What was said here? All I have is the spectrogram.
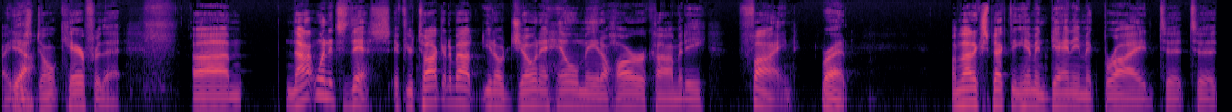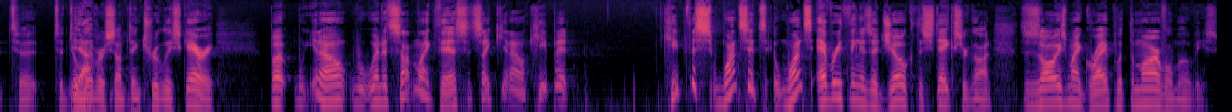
I just Yeah. don't care for that. Um, not when it's this. If you're talking about you know Jonah Hill made a horror comedy, fine. right. I'm not expecting him and Danny McBride to to to to deliver something truly scary. But you know, when it's something like this, it's like you know, keep it, keep this. Once it's once everything is a joke, the stakes are gone. This is always my gripe with the Marvel movies.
